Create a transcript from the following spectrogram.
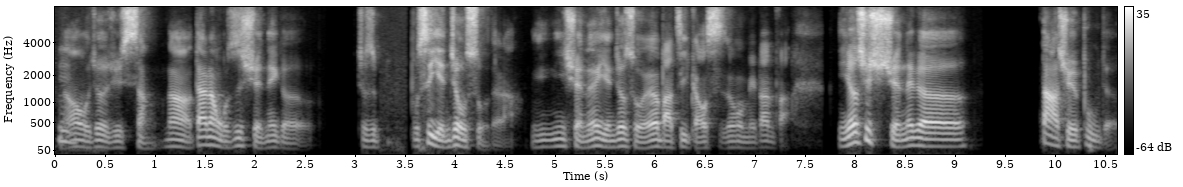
然后我就有去上。那当然我是选那个就是不是研究所的啦，你你选那个研究所要把自己搞死，我没办法。你要去选那个大学部的，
